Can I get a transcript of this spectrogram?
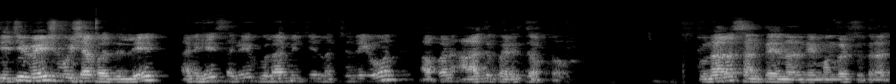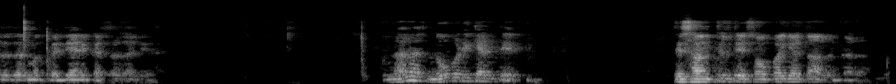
तिची वेशभूषा बदलली आणि हे सगळे गुलामीची लक्षणे येऊन आपण आजपर्यंत जगतो. कुणालाच सांगता येणार नाही मंगळसूत्राचा जन्म कधी आणि कसा झालेला कुणालाच नो बडी कॅन ते सांगतील ते सौभाग्याचा अलंकार असतो.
